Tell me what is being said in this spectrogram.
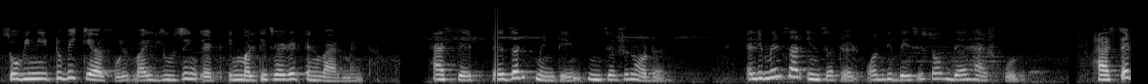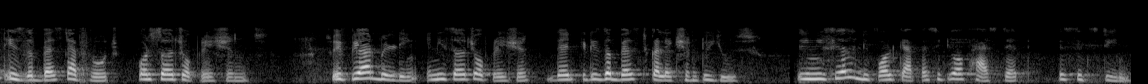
so we need to be careful while using it in multi-threaded environment. HashSet doesn't maintain insertion order. Elements are inserted on the basis of their hash code. HashSet is the best approach for search operations. So if we are building any search operation, then it is the best collection to use. The initial default capacity of HashSet is 16.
